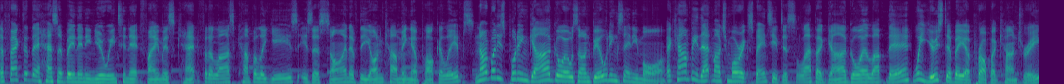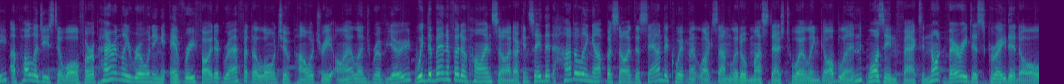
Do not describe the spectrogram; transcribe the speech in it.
The fact that there hasn't been any new internet famous cat for the last couple of years is a sign of the oncoming apocalypse. Nobody's putting gargoyles on buildings anymore. It can't be that much more expensive to slap a gargoyle up there. We used to be a proper country. Apologies to all for apparently ruining every photograph at the launch of Poetry Ireland review. With the benefit of hindsight, I can see that huddling up beside the sound equipment like some little mustache twirling goblin was in fact not very discreet at all.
